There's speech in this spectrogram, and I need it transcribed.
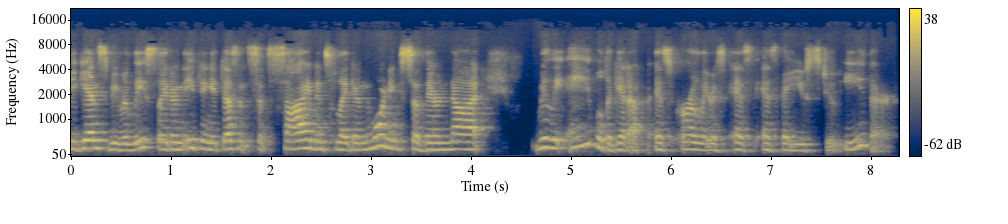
begins to be released later in the evening. It doesn't subside until later in the morning. So they're not really able to get up as early as, as, as they used to either.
